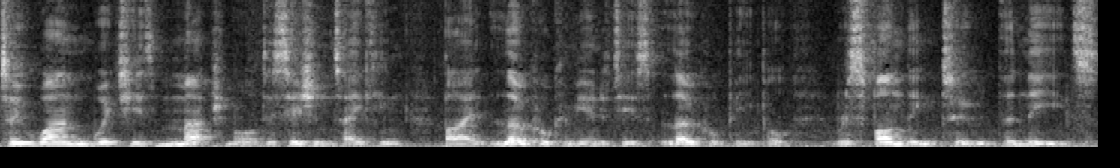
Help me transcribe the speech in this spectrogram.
to one which is much more decision taking by local communities, local people, responding to the needs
